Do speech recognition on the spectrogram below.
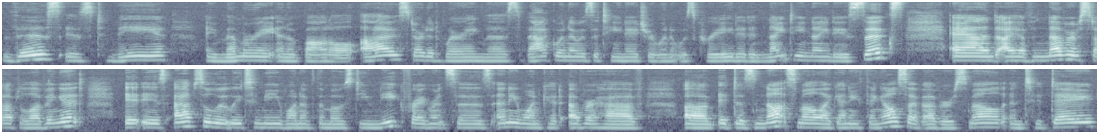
This is to me a memory in a bottle. I started wearing this back when I was a teenager when it was created in 1996 and I have never stopped loving it. It is absolutely to me one of the most unique fragrances anyone could ever have. Um, it does not smell like anything else I've ever smelled and today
